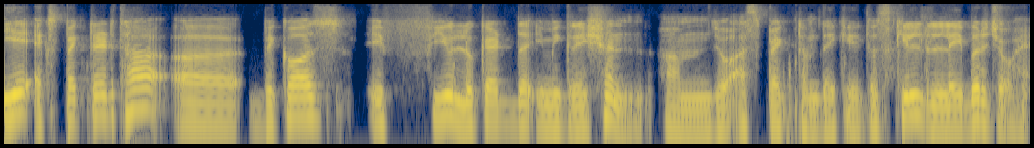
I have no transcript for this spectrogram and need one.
ये एक्सपेक्टेड था because if you look at the immigration जो एस्पेक्ट हम देखें तो स्किल्ड लेबर जो है,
